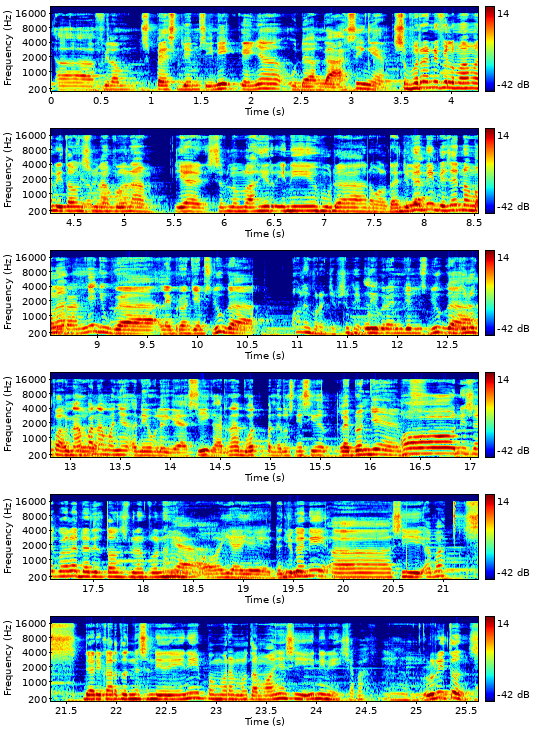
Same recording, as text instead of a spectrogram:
eh, film Space James ini kayaknya udah nggak asing ya Sebenarnya ini film lama di tahun 96. Ya, sebelum lahir ini udah nongol dan juga Iya. nih biasanya nongolnya pemerannya juga LeBron James juga Oh, LeBron James juga. ya? LeBron James juga Gua lupa, kenapa gua- namanya A New Legacy karena buat penerusnya si LeBron James Oh, ini sequelnya dari tahun 96. Iya. Oh iya iya. iya. Dan juga nih eh, si apa? Dari kartunnya sendiri ini pemeran utamanya si ini nih siapa? Hmm, Looney Tunes.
